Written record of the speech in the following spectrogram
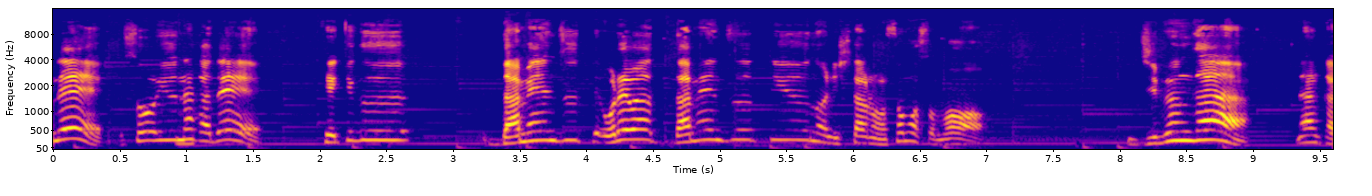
で、そういう中で、結局、ダメンズって、俺はダメンズっていうのにしたのはそもそも、自分が、なんか、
